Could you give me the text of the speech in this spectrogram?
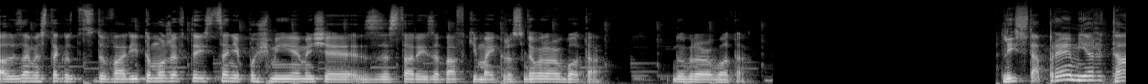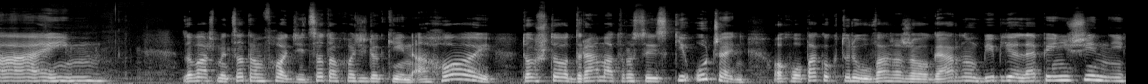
ale zamiast tego zdecydowali, to może w tej scenie pośmiejemy się ze starej zabawki Microsoft. Dobra robota. Dobra robota. Lista Premier Time. Zobaczmy, co tam wchodzi, co tam wchodzi do kin. Ahoj! Toż to dramat rosyjski uczeń o chłopaku, który uważa, że ogarną Biblię lepiej niż inni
